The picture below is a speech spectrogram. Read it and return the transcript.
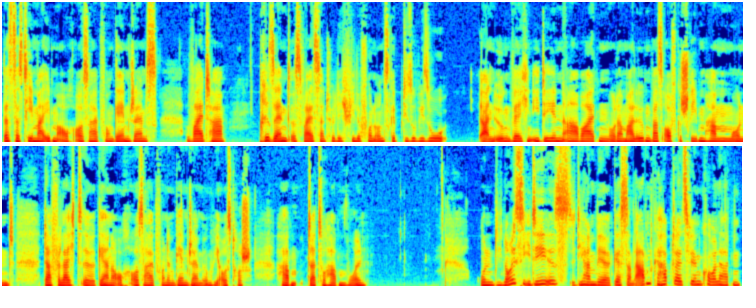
dass das Thema eben auch außerhalb von Game Jams weiter präsent ist, weil es natürlich viele von uns gibt, die sowieso an irgendwelchen Ideen arbeiten oder mal irgendwas aufgeschrieben haben und da vielleicht äh, gerne auch außerhalb von dem Game Jam irgendwie Austausch haben, dazu haben wollen. Und die neueste Idee ist, die haben wir gestern Abend gehabt, als wir einen Call hatten,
